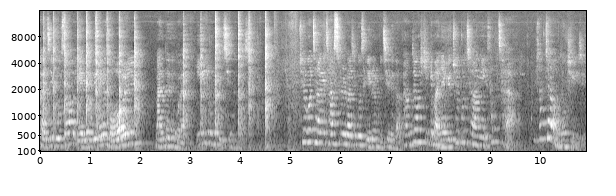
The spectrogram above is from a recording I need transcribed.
가지고서 얘네들의 뭘 만드는 거야? 이름을 붙이는 거지. 최고차항의 차수를 가지고서 이름을 붙이는 거야. 방정식이 만약에 최고차항이 3차야. 3차 방정식이지.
